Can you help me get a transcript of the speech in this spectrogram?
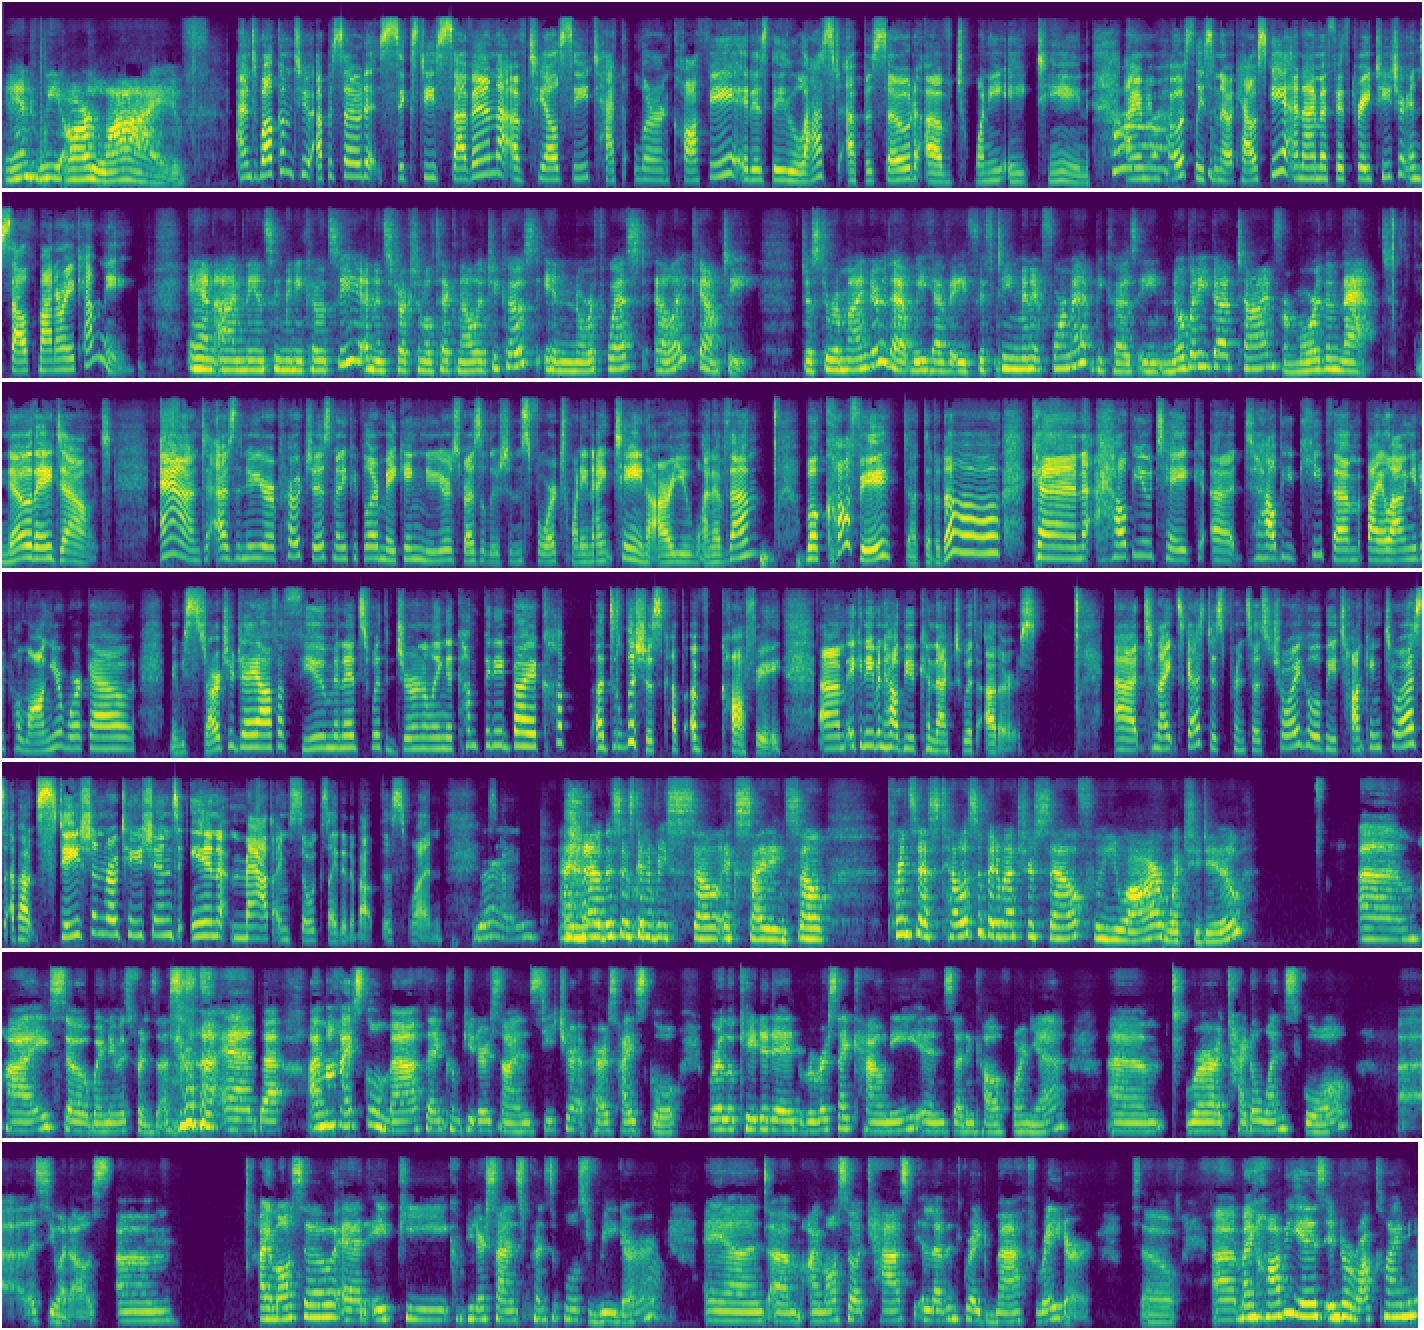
And we are live. And welcome to episode 67 of TLC Tech Learn Coffee. It is the last episode of 2018. I am your ah. host, Lisa Nowakowski, and I'm a fifth grade teacher in South Monterey County. And I'm Nancy Minicozzi, an instructional technology coach in Northwest LA County. Just a reminder that we have a 15 minute format because ain't nobody got time for more than that. No, they don't. And as the new year approaches, many people are making New Year's resolutions for 2019. Are you one of them? Well, coffee da, da, da, da, can help you take uh, to help you keep them by allowing you to prolong your workout. Maybe start your day off a few minutes with journaling, accompanied by a cup a delicious cup of coffee. Um, it can even help you connect with others. Uh, tonight's guest is Princess Choi, who will be talking to us about station rotations in math. I'm so excited about this one. Yay. I know this is going to be so exciting. So, Princess, tell us a bit about yourself, who you are, what you do. Um, hi, so my name is Princess, and uh, I'm a high school math and computer science teacher at Perris High School. We're located in Riverside County in Southern California. Um, we're a Title One school. Uh, let's see what else. Um, I'm also an AP Computer Science Principles reader, and um, I'm also a CAASPP 11th grade math rater. So uh, my hobby is indoor rock climbing.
